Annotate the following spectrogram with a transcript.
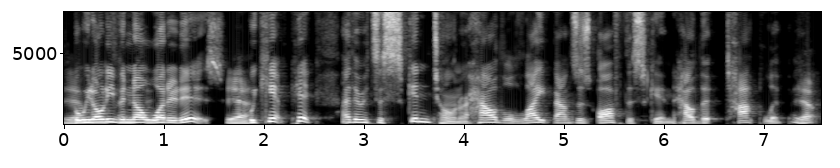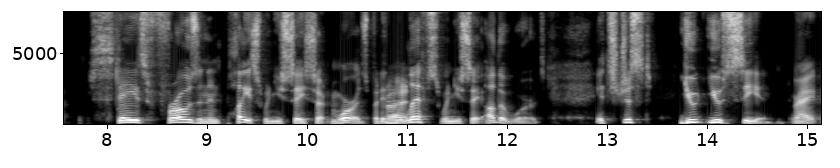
Yeah, but we don't even know what it is. Yeah. We can't pick either it's a skin tone or how the light bounces off the skin, how the top lip Yeah. Stays frozen in place when you say certain words, but it Right. lifts when you say other words. It's just you you see it, right?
